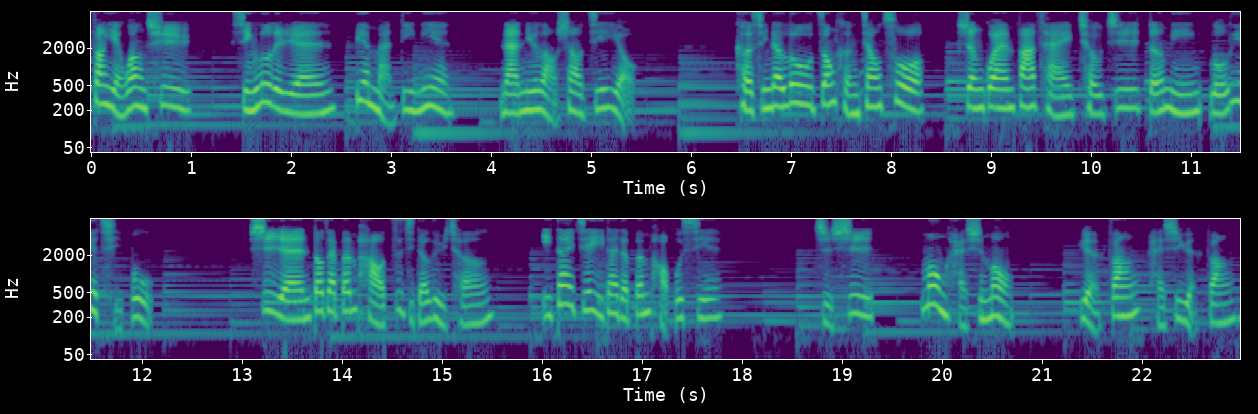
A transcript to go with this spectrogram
放眼望去，行路的人遍满地面，男女老少皆有。可行的路纵横交错，升官发财、求知得名罗列起步，世人都在奔跑自己的旅程。一代接一代的奔跑不歇，只是梦还是梦，远方还是远方。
